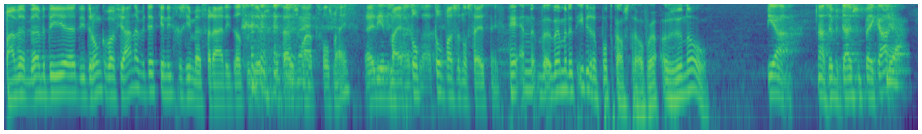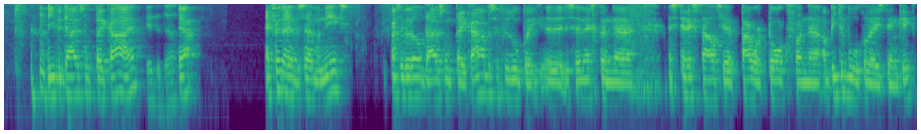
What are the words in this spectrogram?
Maar we, we hebben die, uh, die dronken Baviaan hebben we dit keer niet gezien bij Ferrari. Dat, die hebben ze thuis gelaten, volgens mij. Nee, die hebben maar echt top, top was het nog steeds niet. Hey, en we, we, hebben het iedere podcast erover. Renault. Ja, nou, ze hebben 1000 pk. Ja, die hebben 1000 pk, hè? Inderdaad. Ja. En verder hebben ze helemaal niks. Maar ze hebben wel 1000 pk hebben ze geroepen. Uh, het is echt een, uh, een sterk staaltje power talk van uh, Abiteboel geweest, denk ik.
